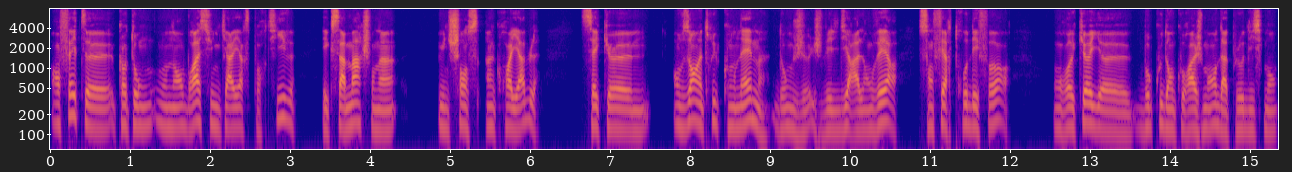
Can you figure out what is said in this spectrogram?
en fait, euh, quand on, embrasse une carrière sportive et que ça marche, on a une chance incroyable, c'est que en faisant un truc qu'on aime, donc je, vais le dire à l'envers, sans faire trop d'efforts, on recueille euh, beaucoup d'encouragement, d'applaudissements.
